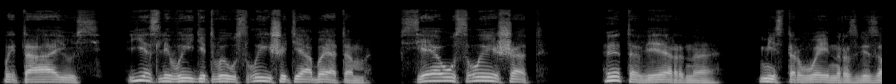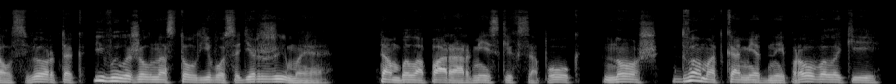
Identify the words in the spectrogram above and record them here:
«Пытаюсь. Если выйдет, вы услышите об этом. Все услышат!» «Это верно». Мистер Уэйн развязал сверток и выложил на стол его содержимое. Там была пара армейских сапог, нож, два мотка медной проволоки,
